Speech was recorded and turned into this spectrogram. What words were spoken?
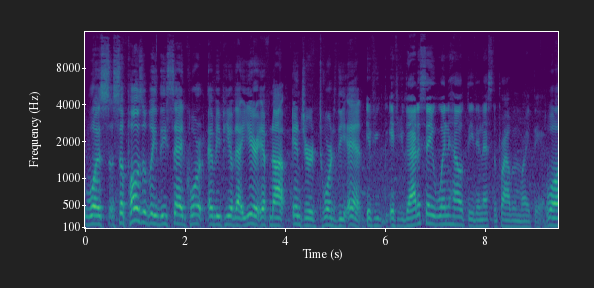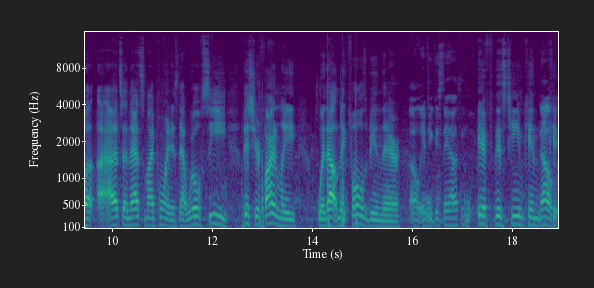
Was supposedly the said quar- MVP of that year, if not injured towards the end. If you if you got to say when healthy, then that's the problem right there. Well, I, I- that's and that's my point is that we'll see this year finally, without Nick Foles being there, Oh, if you can stay healthy. if this team can No, can-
